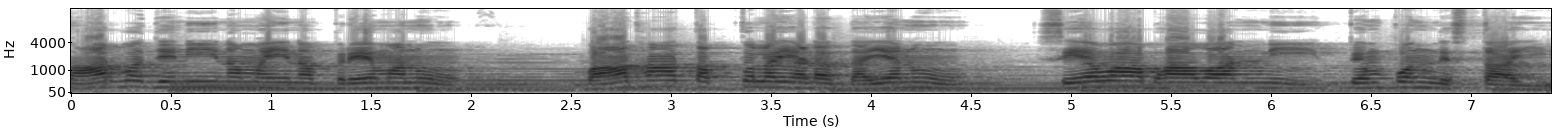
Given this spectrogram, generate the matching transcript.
సార్వజనీనమైన ప్రేమను బాధాతప్తుల ఎడ దయను సేవాభావాన్ని పెంపొందిస్తాయి.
